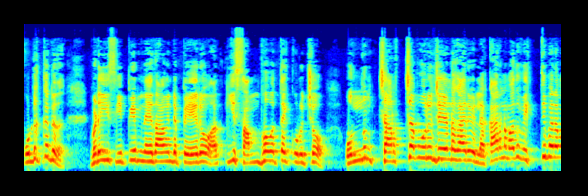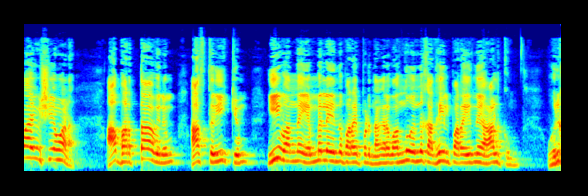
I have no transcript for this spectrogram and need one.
കൊടുക്കരുത്. ഇവിടെ ഈ സി പി എം നേതാവിന്റെ പേരോ ഈ സംഭവത്തെക്കുറിച്ചോ ഒന്നും ചർച്ച പോലും ചെയ്യേണ്ട കാര്യമില്ല. കാരണം അത് വ്യക്തിപരമായ വിഷയമാണ്. ആ ഭർത്താവിനും ആ സ്ത്രീക്കും ഈ വന്ന എം എൽ എ എന്ന് പറയപ്പെടുന്ന അങ്ങനെ വന്നു എന്ന് കഥയിൽ പറയുന്ന ആൾക്കും ഒരു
